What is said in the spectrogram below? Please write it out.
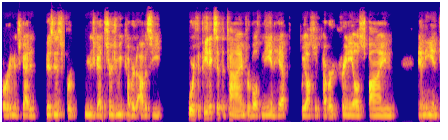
or image guided business for image guided surgery. We covered obviously orthopedics at the time for both knee and hip. We also covered cranial, spine, and ENT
